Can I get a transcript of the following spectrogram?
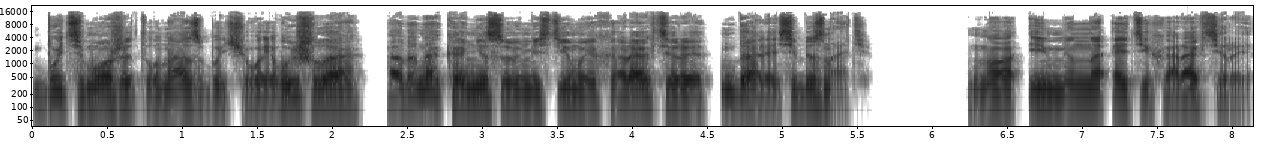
Быть может, у нас бы чего и вышло, однако несовместимые характеры дали о себе знать. Но именно эти характеры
